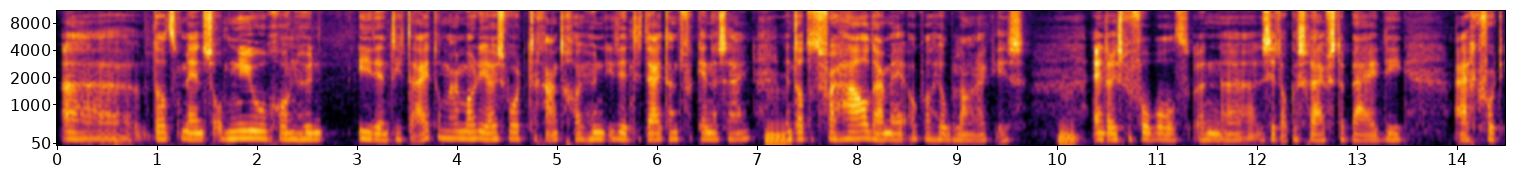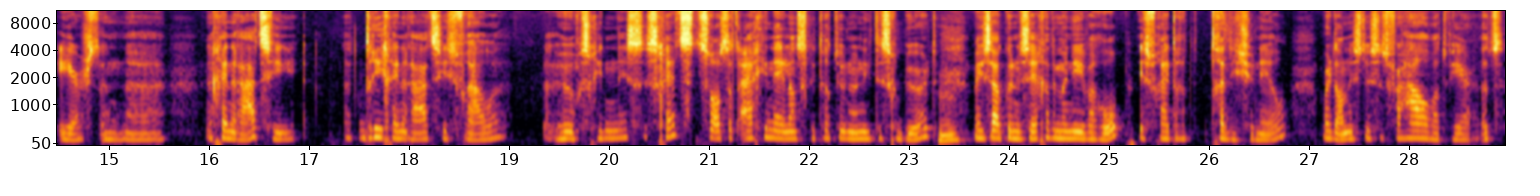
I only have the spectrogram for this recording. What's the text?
eh, dat mensen opnieuw gewoon hun identiteit, om maar een modieus woord te gaan te gooien, hun identiteit aan het verkennen zijn. En dat het verhaal daarmee ook wel heel belangrijk is. Hmm. En er is bijvoorbeeld een, eh, er zit ook een schrijfster bij die eigenlijk voor het eerst een, eh, een generatie, eh, drie generaties vrouwen, eh, hun geschiedenis schetst. Zoals dat eigenlijk in Nederlandse literatuur nog niet is gebeurd. Hmm. Maar je zou kunnen zeggen, de manier waarop is vrij tra- traditioneel. Maar dan is dus het verhaal wat weer het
